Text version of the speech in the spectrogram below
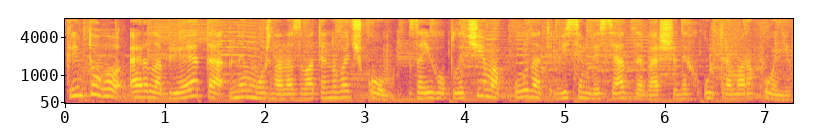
Крім того, Ерла Брюета не можна назвати новачком. За його плечима понад 80 завершених ультрамарафонів.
